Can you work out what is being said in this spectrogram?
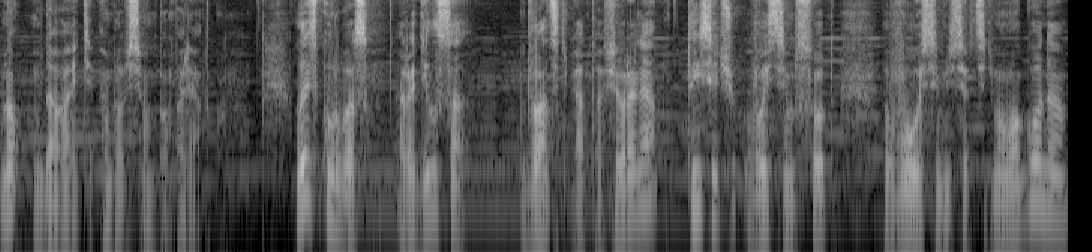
Но давайте обо всем по порядку. Лейс Курбас родился 25 февраля 1887 года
